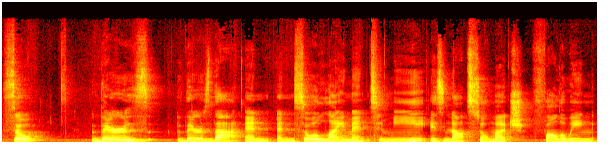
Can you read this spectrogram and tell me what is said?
So there's there's that. And and so alignment to me is not so much following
